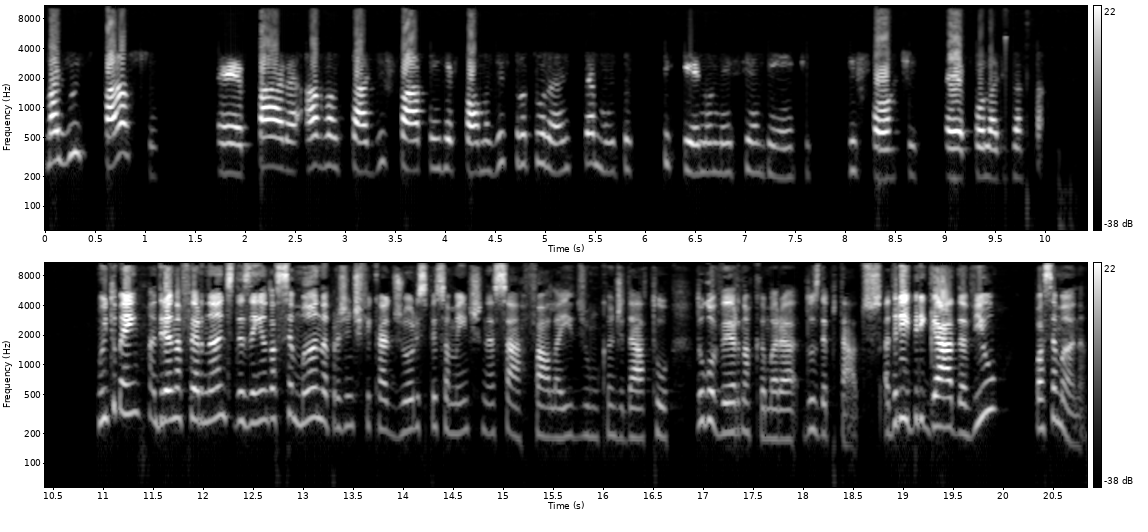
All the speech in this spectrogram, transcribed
mas o espaço é, para avançar de fato em reformas estruturantes é muito pequeno nesse ambiente de forte é, polarização. Muito bem, Adriana Fernandes desenhando a semana para a gente ficar de olho, especialmente nessa fala aí de um candidato do governo à Câmara dos Deputados. Adri, obrigada, viu? Boa semana.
